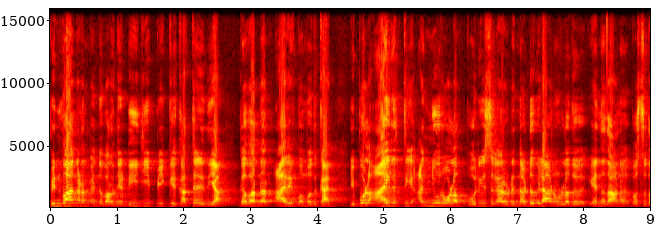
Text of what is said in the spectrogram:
പിൻവാങ്ങണം എന്ന് പറഞ്ഞ് ഡി ജി പിക്ക് കത്തെഴുതിയ ഗവർണർ ആരിഫ് മുഹമ്മദ് ഖാൻ. ഇപ്പോൾ ആയിരത്തി അഞ്ഞൂറോളം പോലീസുകാരുടെ നടുവിലാണുള്ളത് എന്നതാണ് വസ്തുത.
